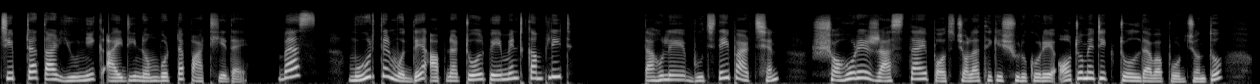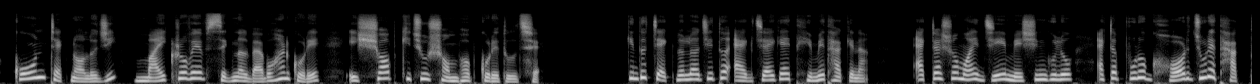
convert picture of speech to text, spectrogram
চিপটা তার ইউনিক আইডি নম্বরটা পাঠিয়ে দেয়। ব্যাস, মুহূর্তের মধ্যে আপনার টোল পেমেন্ট কমপ্লিট। তাহলে বুঝতেই পারছেন, শহরের রাস্তায় পথ চলা থেকে শুরু করে অটোমেটিক টোল দেওয়া পর্যন্ত কোন টেকনোলজি মাইক্রোওয়েভ সিগন্যাল ব্যবহার করে এই সব কিছু সম্ভব করে তুলছে। কিন্তু টেকনোলজি তো এক জায়গায় থেমে থাকে না। একটা সময় যে মেশিনগুলো একটা পুরো ঘর জুড়ে থাকত,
